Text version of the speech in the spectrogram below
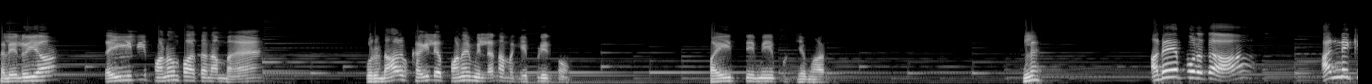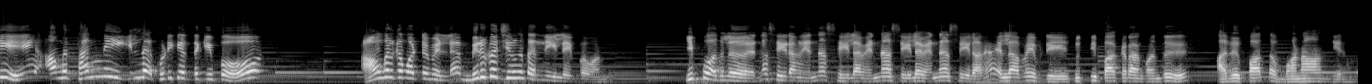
கலையிலுயா டெய்லி பணம் பார்த்த நம்ம ஒரு நாள் கையில பணம் இல்லை நமக்கு எப்படி இருக்கும்? பைத்தியமே புண்ணியமா இருக்கும். இல்ல? அதே போலதான் அன்னைக்கு அவங்க தண்ணி இல்ல குடிக்கிறதுக்கு இப்போ அவங்களுக்கு மட்டும் இல்லை மிருக ஜீவனுக்கு தண்ணி இல்லை இப்ப வந்து. இப்போ அதுல என்ன செய்யறாங்க என்ன செய்யலாம் என்ன செய்யலாம் என்ன செய்யலாம் எல்லாமே இப்படி சுத்தி பாக்குறாங்க வந்து அது பார்த்த வனாந்திரம்.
